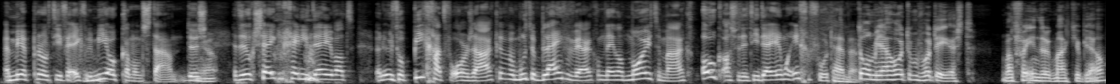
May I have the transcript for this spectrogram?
een meer productieve economie ook kan ontstaan. Dus Ja. het is ook zeker geen idee wat een utopie gaat veroorzaken. We moeten blijven werken om Nederland mooier te maken. Ook als we dit idee helemaal ingevoerd hebben. Tom, jij hoort hem voor het eerst. Wat voor indruk maakt hij op jou?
